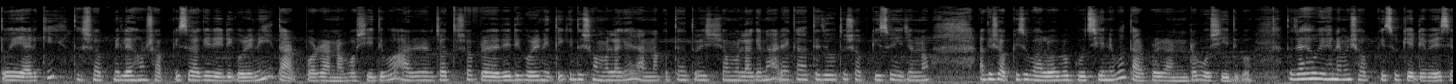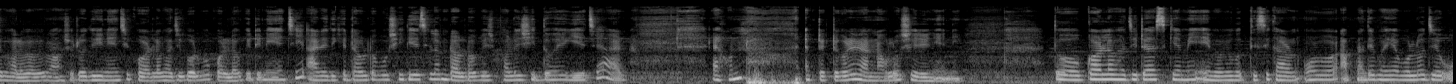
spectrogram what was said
তো এই আর কি। তো সব মিলে এখন সব কিছু আগে রেডি করে নিই, তারপর রান্না বসিয়ে দেবো। আর যত সব রেডি করে নিতে কিন্তু সময় লাগে, রান্না করতে হয়তো বেশি সময় লাগে না। আর একা হাতে যেহেতু সব কিছু এই জন্য আগে সব কিছু ভালোভাবে গুছিয়ে নেব, তারপরে রান্নাটা বসিয়ে দিব। তো যাই হোক, এখানে আমি সব কিছু কেটে বেছে ভালোভাবে মাংসটা দিয়ে নিয়েছি, করলা ভাজি করব, করলাও কেটে নিয়েছি। আর এদিকে ডালটা বসিয়ে দিয়েছিলাম, ডালটাও বেশ ভালোই সিদ্ধ হয়ে গিয়েছে। আর এখন একটা একটা করে রান্নাগুলো সেরে নিয়ে নিই। তো করলা ভাজিটা আজকে আমি এইভাবে করতেছি। কারণ ও আপনাদের ভাইয়া বলল যে ও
